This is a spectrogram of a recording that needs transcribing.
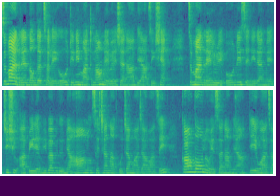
ကျမရဲ့သတင်းသုံးသပ်ချက်လေးကိုဒီနေ့မှာတလောင်းနယ်ပဲရှင်းနာပြရစီရှင် ကျမသတင်းလူတွေကိုနေ့စဉ်နေ့တိုင်းပဲကြည့်ရှုအားပေးတဲ့မိဘပြည်သူများအားလုံးစိတ်ချမ်းသာကိုကြမ်းပါကြပါစေ။ကောင်းသောလူဝင်ဆန္ဒများပြေဝကြ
